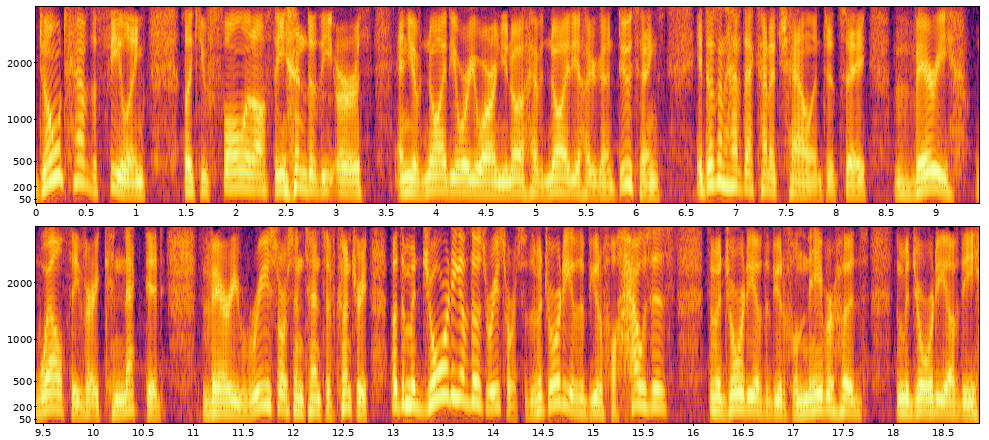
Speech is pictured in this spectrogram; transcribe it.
don't have the feeling like you've fallen off the end of the earth and you have no idea where you are and you know have no idea how you're going to do things. It doesn't have that kind of challenge. It's a very wealthy very connected very resource intensive country. But the majority of those resources the majority of the beautiful houses the majority of the beautiful neighborhoods the majority of the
